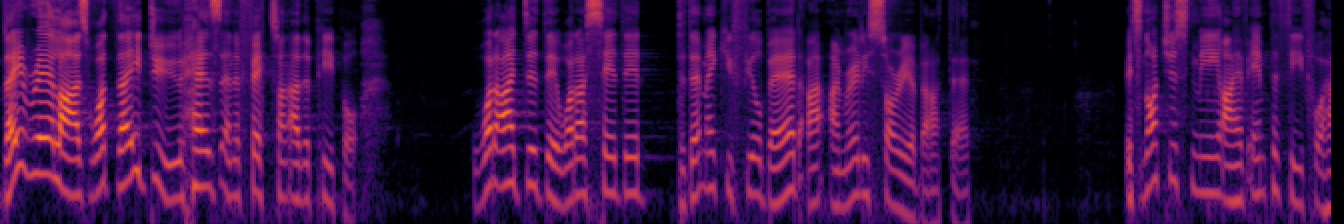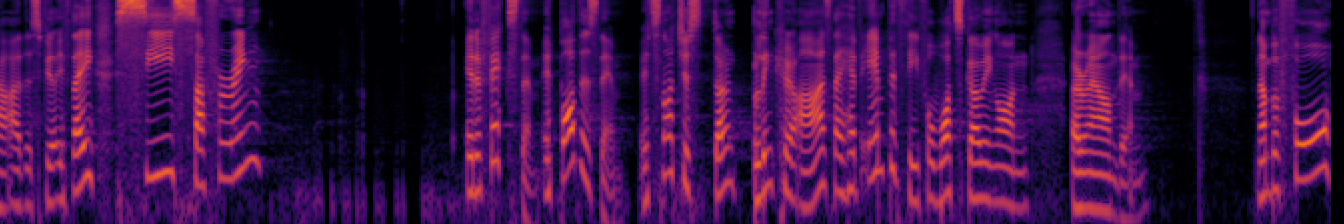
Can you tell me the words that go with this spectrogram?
They realize what they do has an effect on other people. What I did there, what I said there, did that make you feel bad? I, I'm really sorry about that. It's not just me, I have empathy for how others feel. If they see suffering, it affects them, it bothers them. It's not just don't blink your eyes, they have empathy for what's going on around them. Number four,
